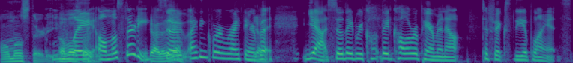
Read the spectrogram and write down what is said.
Almost 30. Almost late 30. almost 30. Yeah, so I think we're right there. Yeah. But yeah, so they'd recall, they'd call a repairman out to fix the appliance.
